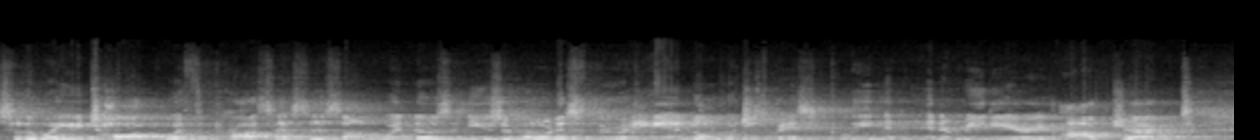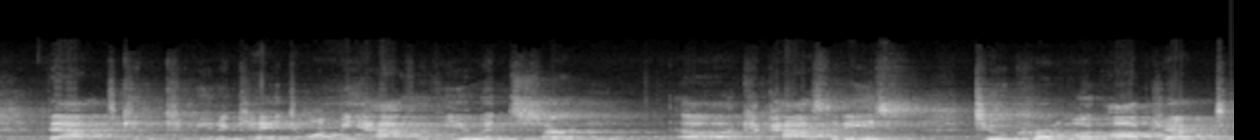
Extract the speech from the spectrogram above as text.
So the way you talk with processes on Windows in user mode is through a handle, which is basically an intermediary object that can communicate on behalf of you in certain uh, capacities to a kernel mode object.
